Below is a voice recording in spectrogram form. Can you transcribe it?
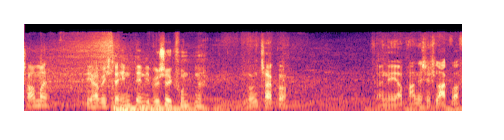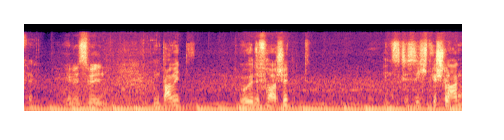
Schau mal, die habe ich da hinten in die Büsche gefunden. Nunchaku. Eine japanische Schlagwaffe. Himmels Willen. Und damit wurde Frau Schütt ins Gesicht geschlagen?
